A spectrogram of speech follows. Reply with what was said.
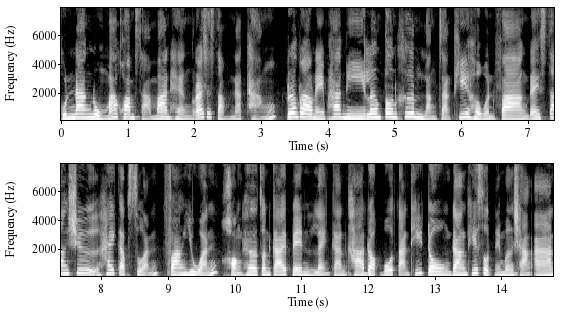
คุณนางหนุ่มมากความสามารถแห่งราชสำนักถัง เรื่องราวในภาคนี้เริ่มต้นขึ้นหลังจากที่เฮอเวินฟางได้สร้างชื่อให้กับสวนฟางหยวนของเธอจนกลายเป็นแหล่งการค้าดอกโบตันที่โด่งดังที่สุดในเมืองฉางอาน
